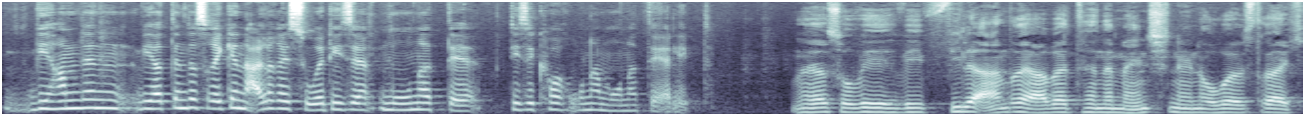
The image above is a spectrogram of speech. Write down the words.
Wie, haben denn, wie hat denn das Regionalressort diese Monate, diese Corona-Monate erlebt? Naja, so wie, wie viele andere arbeitende Menschen in Oberösterreich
